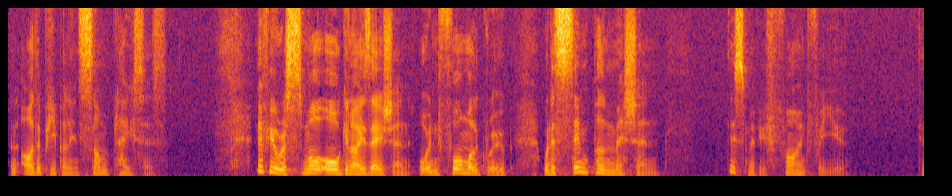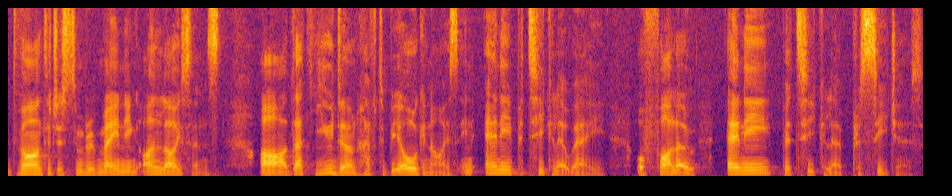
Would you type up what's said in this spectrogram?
and other people in some places. If you're a small organization or informal group with a simple mission, this may be fine for you. The advantages to remaining unlicensed are that you don't have to be organized in any particular way or follow any particular procedures.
